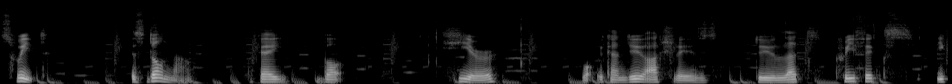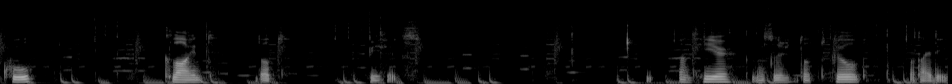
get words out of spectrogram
Sweet. It's done now. Okay but here what we can do actually is do let prefix equal client dot prefix. And here message dot guild dot id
